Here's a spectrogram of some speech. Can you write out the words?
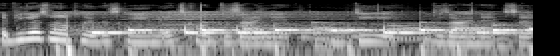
If you guys want to play this game, it's called Design It. Um, D Design It. So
